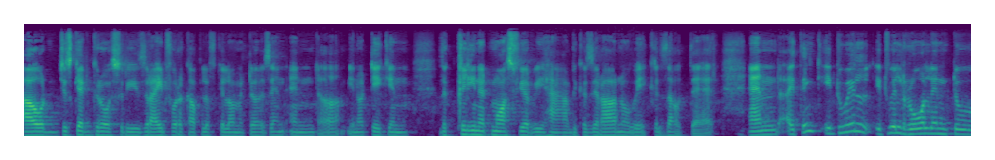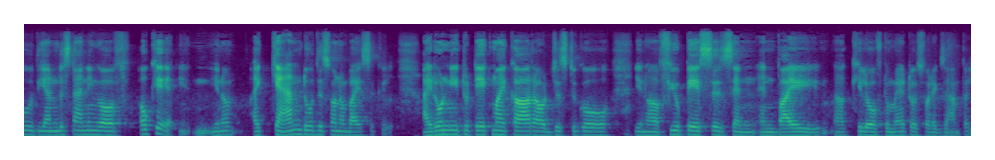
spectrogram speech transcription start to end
out just get groceries ride for a couple of kilometers and and uh, you know take in the clean atmosphere we have because there are no vehicles out there. And i think it will it will roll into the understanding of okay you know I can do this on a bicycle. I don't need to take my car out just to go, you know, a few paces and, and buy a kilo of tomatoes, for example.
